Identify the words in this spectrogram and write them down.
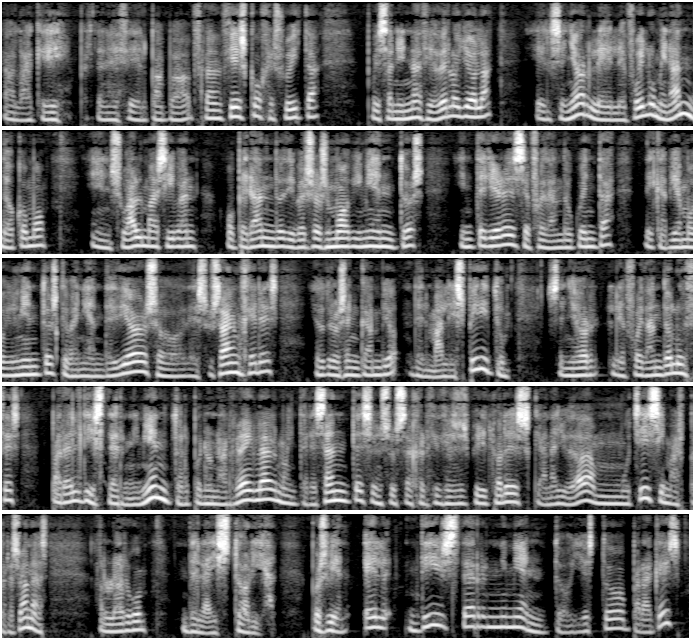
a la que pertenece el Papa Francisco, jesuita, pues San Ignacio de Loyola, el Señor le, le fue iluminando cómo en su alma se iban operando diversos movimientos interiores, se fue dando cuenta de que había movimientos que venían de Dios o de sus ángeles y otros, en cambio, del mal espíritu. El Señor le fue dando luces para el discernimiento. Le pone unas reglas muy interesantes en sus ejercicios espirituales que han ayudado a muchísimas personas a lo largo de la historia. Pues bien, el discernimiento. ¿Y esto para qué es?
